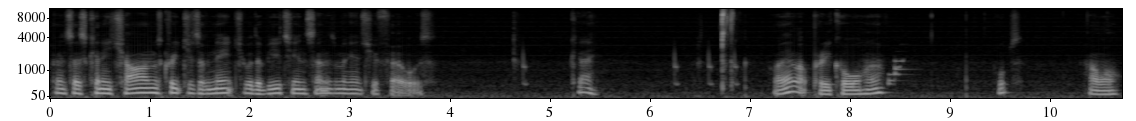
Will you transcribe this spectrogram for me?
Princess Kenny charms creatures of nature with her beauty and sends them against your foes. Okay. Well, that looked pretty cool, huh? Oops. Oh well.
